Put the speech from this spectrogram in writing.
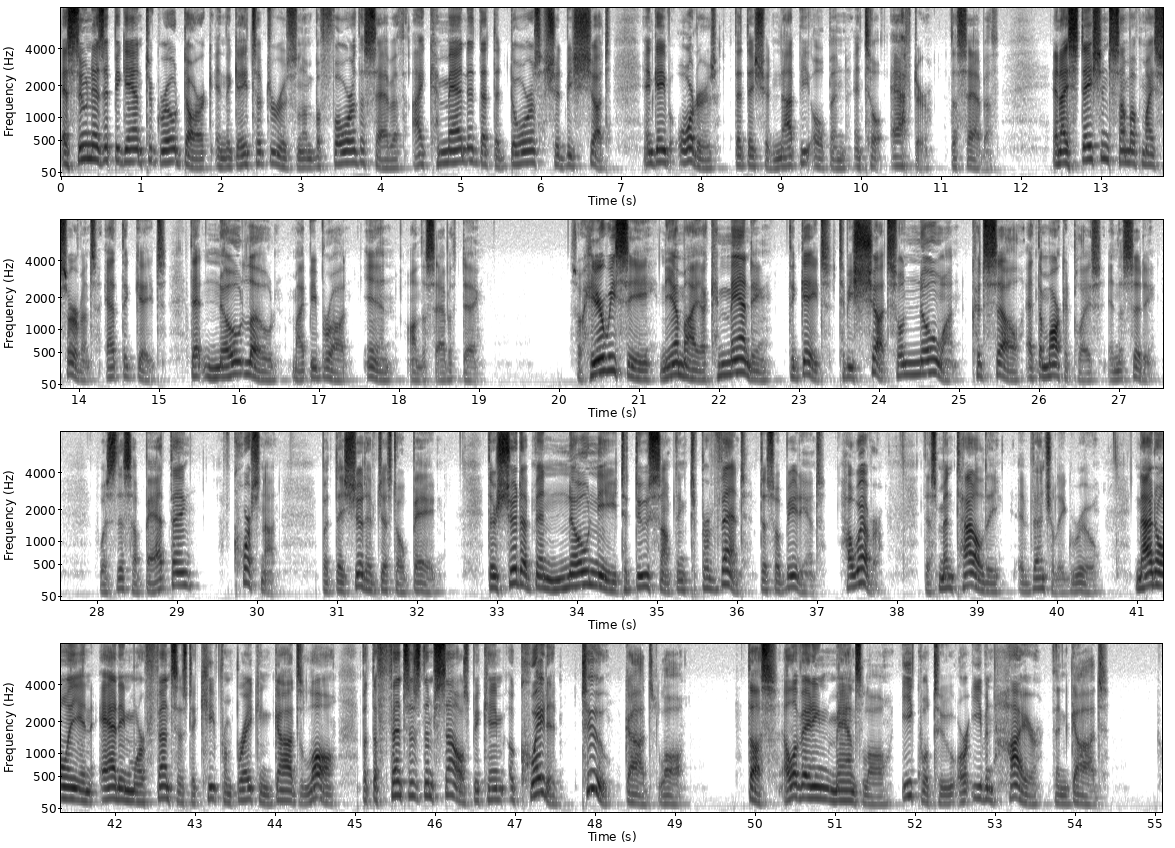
As soon as it began to grow dark in the gates of Jerusalem before the Sabbath, I commanded that the doors should be shut and gave orders that they should not be opened until after the Sabbath. And I stationed some of my servants at the gates, that no load might be brought in on the Sabbath day. So here we see Nehemiah commanding the gates to be shut so no one could sell at the marketplace in the city. Was this a bad thing? Of course not. But they should have just obeyed. There should have been no need to do something to prevent disobedience. However, this mentality eventually grew, not only in adding more fences to keep from breaking God's law, but the fences themselves became equated to God's law, thus elevating man's law equal to or even higher than God's.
